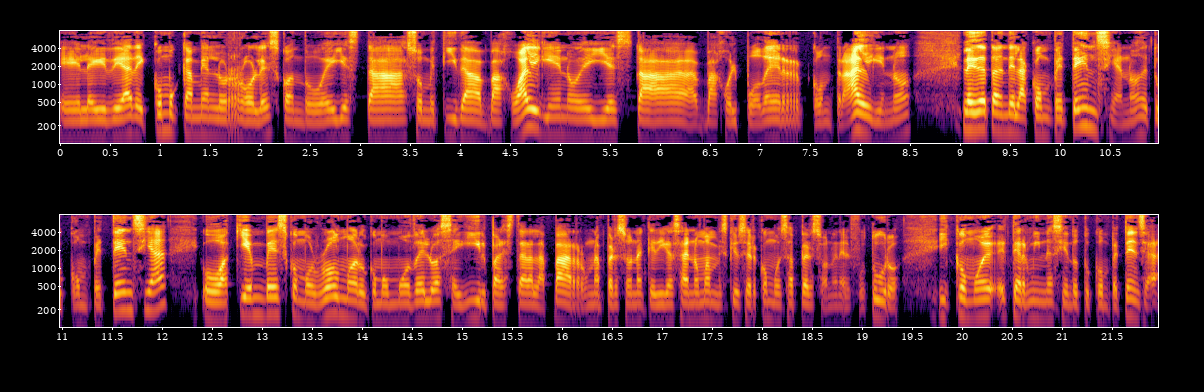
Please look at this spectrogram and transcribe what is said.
Eh, la idea de cómo cambian los roles cuando ella está sometida bajo alguien o ella está bajo el poder contra alguien, ¿no? La idea también de la competencia, ¿no? De tu competencia o a quién ves como role model, como modelo a seguir para estar a la par, una persona que digas, ah, no mames, quiero ser como esa persona en el futuro y cómo eh, termina siendo tu competencia.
